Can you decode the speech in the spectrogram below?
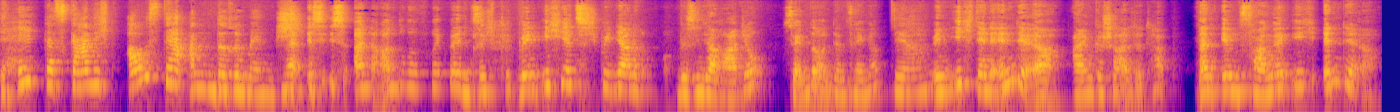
der hält das gar nicht aus, der andere Mensch. Na, es ist eine andere Frequenz. Richtig. Wenn ich jetzt, ich bin ja, wir sind ja Radio, Sender und Empfänger. Ja. Wenn ich den NDR eingeschaltet habe, dann empfange ich NDR.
